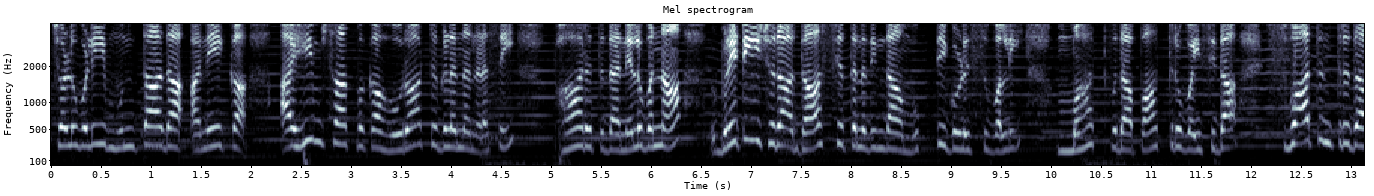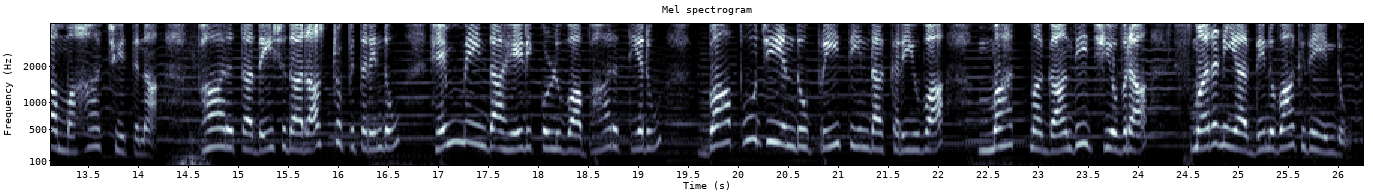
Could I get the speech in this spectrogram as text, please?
ಚಳುವಳಿ ಮುಂತಾದ ಅನೇಕ ಅಹಿಂಸಾತ್ಮಕ ಹೋರಾಟಗಳನ್ನು ನಡೆಸಿ ಭಾರತದ ನೆಲವನ್ನ ಬ್ರಿಟಿಷರ ದಾಸ್ಯತನದಿಂದ ಮುಕ್ತಿಗೊಳಿಸುವಲ್ಲಿ ಮಹತ್ವದ ಪಾತ್ರ ವಹಿಸಿದ ಸ್ವಾತಂತ್ರ್ಯದ ಮಹಾಚೇತನ. ಭಾರತ ದೇಶದ ರಾಷ್ಟ್ರಪಿತರೆಂದು ಹೆಮ್ಮೆಯಿಂದ ಹೇಳಿಕೊಳ್ಳುವ ಭಾರತೀಯರು ಬಾಪೂಜಿ ಎಂದು ಪ್ರೀತಿಯಿಂದ ಕರೆಯುವ ಮಹಾತ್ಮ ಗಾಂಧೀಜಿಯವರ ಸ್ಮರಣೀಯ ದಿನವಾಗಿದೆ ಎಂದು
